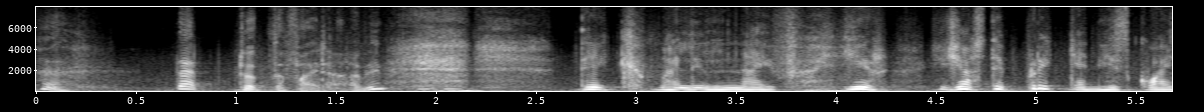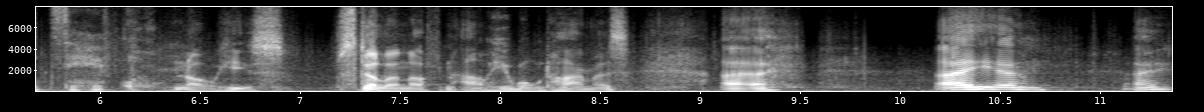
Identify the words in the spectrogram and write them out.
Huh, That took the fight out of him. Take my little knife. Here, just a prick, and he's quite safe. Oh, no, he's still enough now. He won't harm us. Uh, I, um, I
